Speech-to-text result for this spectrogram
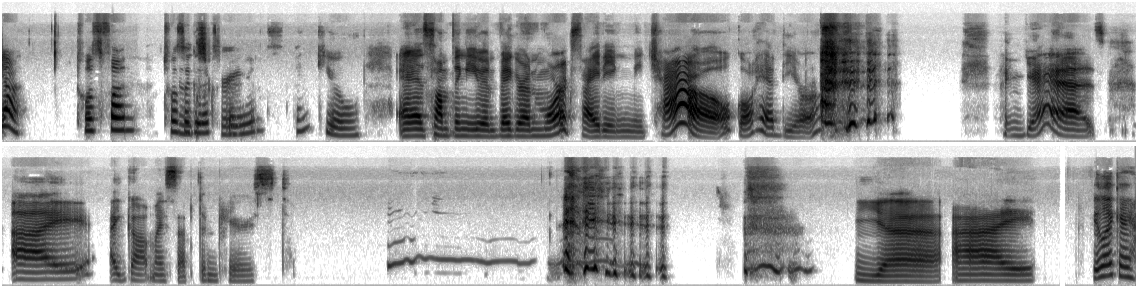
Um, yeah, it was fun. It was it a good experience. Great. Thank you. And something even bigger and more exciting, me chow. Go ahead, dear. yes. I I got my septum pierced. yeah, I feel like I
